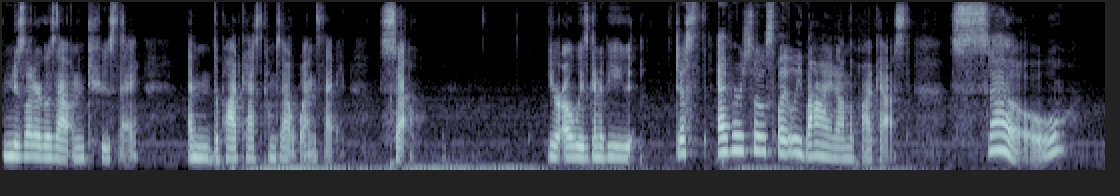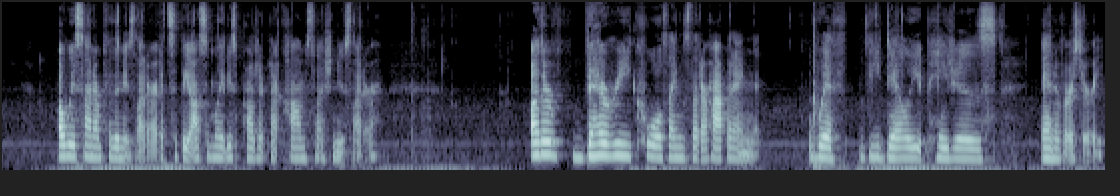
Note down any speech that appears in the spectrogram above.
newsletter goes out on Tuesday and the podcast comes out Wednesday. So you're always going to be just ever so slightly behind on the podcast. So always sign up for the newsletter. It's at theawesomeladiesproject.com slash newsletter. Other very cool things that are happening with the Daily Pages anniversary.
